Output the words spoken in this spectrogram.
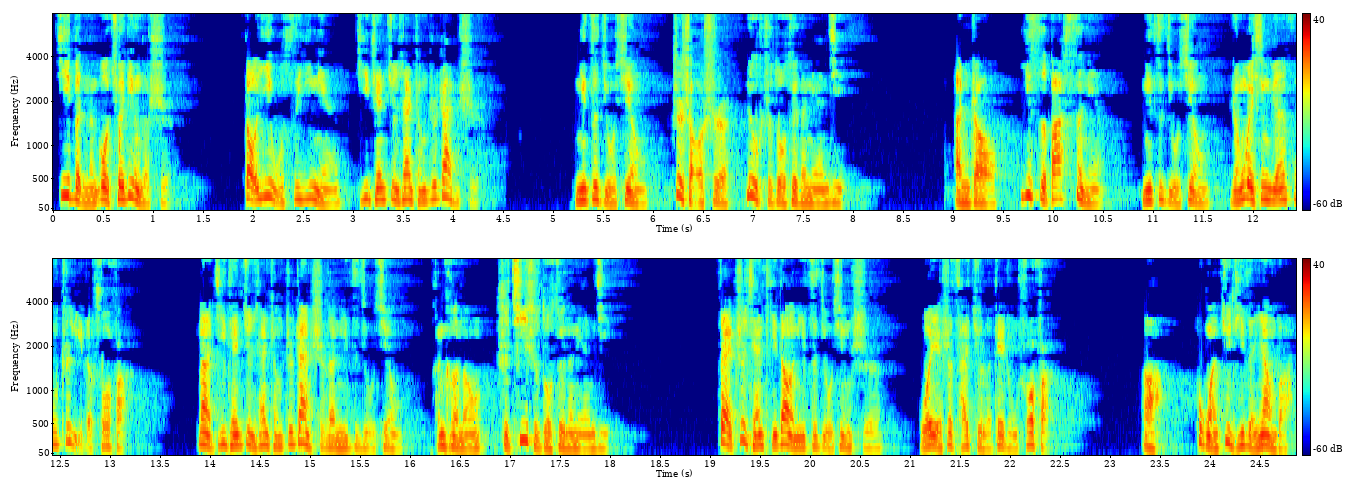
基本能够确定的是，到一五四一年吉田郡山城之战时，尼子久幸至少是六十多岁的年纪。按照一四八四年尼子久幸仍未行元服之礼的说法。那吉田郡山城之战时的尼子久幸很可能是七十多岁的年纪。在之前提到尼子久幸时，我也是采取了这种说法。啊，不管具体怎样吧，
